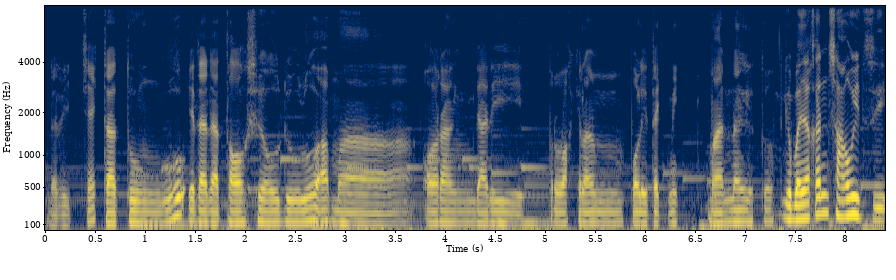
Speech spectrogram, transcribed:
Dari cek kita tunggu kita ada talk show dulu sama orang dari perwakilan politeknik mana gitu. Kebanyakan sawit sih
